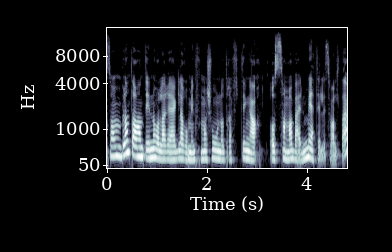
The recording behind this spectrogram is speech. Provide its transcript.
som bl.a. inneholder regler om informasjon og drøftinger og samarbeid med tillitsvalgte.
